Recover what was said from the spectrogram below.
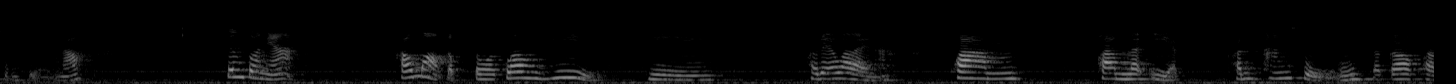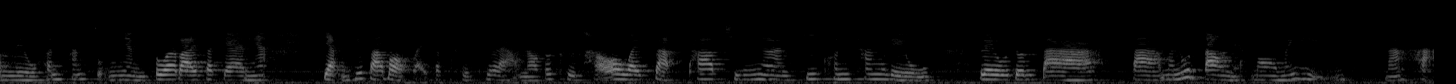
สูงๆเนาะ ซึ่งตัวเนี้ยเขาเหมาะกับตัวกล้องที่มีเขาเรียกว่าอะไรนะ ความความละเอียด ค่อนข้างสูง แล้วก็ความเร็วค่อนข้างสูง อย่างตัวลายสแกนเนี้ยอย่างที่ฟ้าบอกไว้กับคลิปที่แล้วเนาะก็คือเขาเอาไว้จับภาพชิ้นงานที่ค่อนข้างเร็ว เร็วจนตาตามนุษย์เราเนี่ยมองไม่เห็นนะคะ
